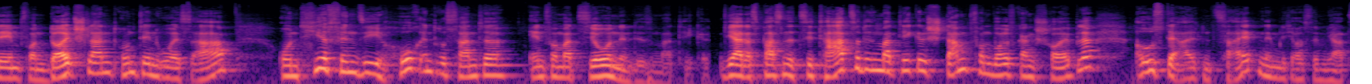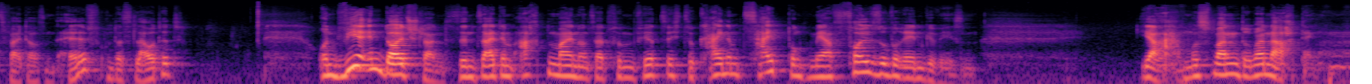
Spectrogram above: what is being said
dem von Deutschland und den USA und hier finden Sie hochinteressante Informationen in diesem Artikel. Ja, das passende Zitat zu diesem Artikel stammt von Wolfgang Schäuble aus der alten Zeit, nämlich aus dem Jahr 2011. Und das lautet, und wir in Deutschland sind seit dem 8. Mai 1945 zu keinem Zeitpunkt mehr voll souverän gewesen. Ja, muss man drüber nachdenken.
